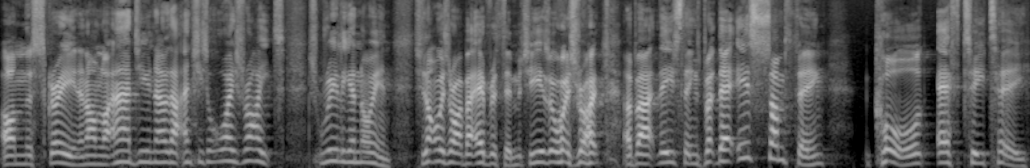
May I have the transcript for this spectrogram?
on the screen, and I'm like, ah, do you know that? And she's always right. It's really annoying. She's not always right about everything, but she is always right about these things. But there is something called FTT,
